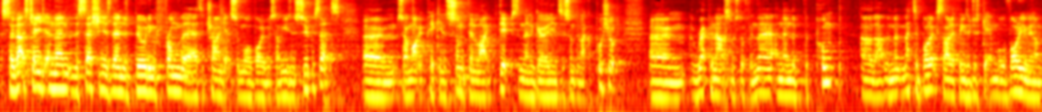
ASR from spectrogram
so that's changed, and then the session is then just building from there to try and get some more volume. So I'm using supersets. Um, so I might be picking something like dips and then going into something like a push-up, um, repping out some stuff in there, and then the, the pump, uh, the, the metabolic side of things are just getting more volume in. I'm,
